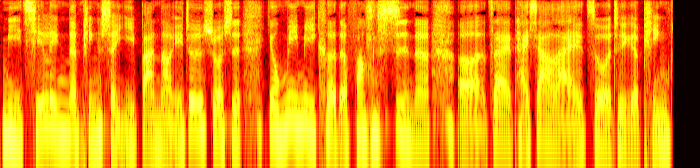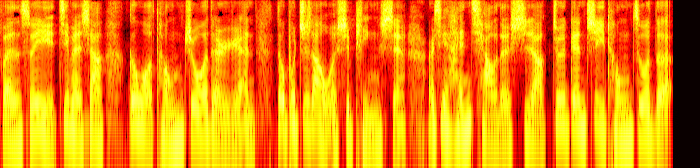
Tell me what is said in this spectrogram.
米其林的评审一般呢，也就是说是用秘密课的方式呢，呃，在台下。来做这个评分，所以基本上跟我同桌的人都不知道我是评审，而且很巧的是啊，就是跟自己同桌的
